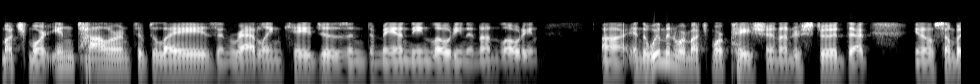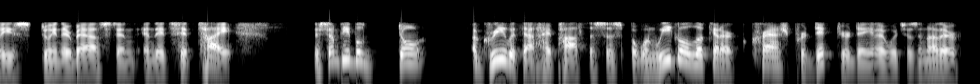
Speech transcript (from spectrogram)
much more intolerant of delays and rattling cages and demanding loading and unloading. Uh, and the women were much more patient, understood that you know somebody's doing their best, and and they'd sit tight. There's some people don't agree with that hypothesis, but when we go look at our crash predictor data, which is another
